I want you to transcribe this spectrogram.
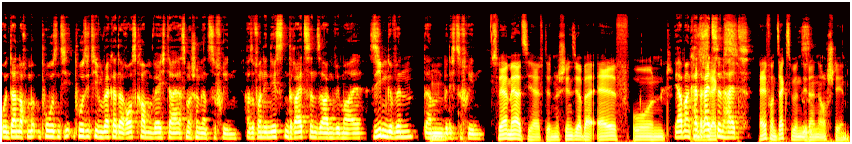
und dann noch mit einem positiven Rekord da rauskommen, wäre ich da erstmal schon ganz zufrieden. Also von den nächsten 13 sagen wir mal sieben gewinnen, dann mhm. bin ich zufrieden. Es wäre mehr als die Hälfte, dann stehen sie ja bei 11 und Ja, man kann 13 6. halt 11 und 6 würden sie dann noch stehen.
